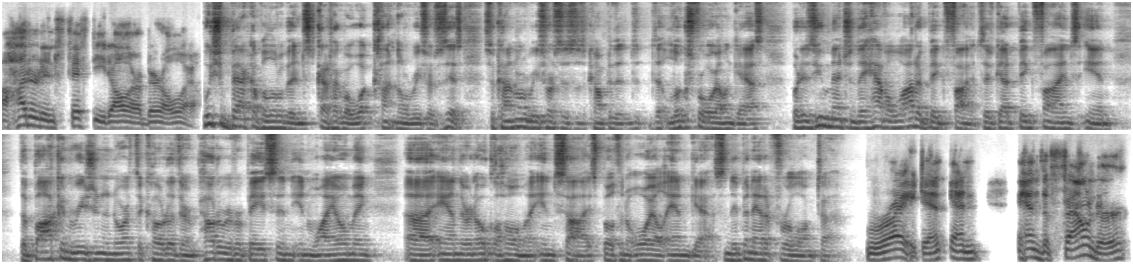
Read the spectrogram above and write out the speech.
$150 a barrel oil. We should back up a little bit and just kind of talk about what Continental Resources is. So, Continental Resources is a company that, that looks for oil and gas, but as you mentioned, they have a lot of big finds. They've got big finds in the Bakken region in North Dakota, they're in Powder River Basin in Wyoming, uh, and they're in Oklahoma in size, both in oil and gas. And they've been at it for a long time. Right. And, and, and the founder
